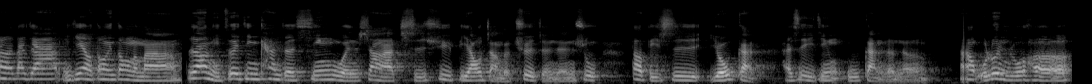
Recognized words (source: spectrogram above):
Hello，大家，你今天有动一动了吗？知道你最近看着新闻上啊持续飙涨的确诊人数，到底是有感还是已经无感了呢？那无论如何，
